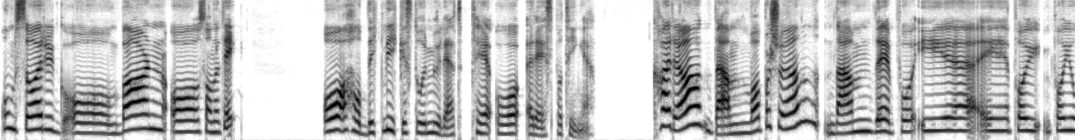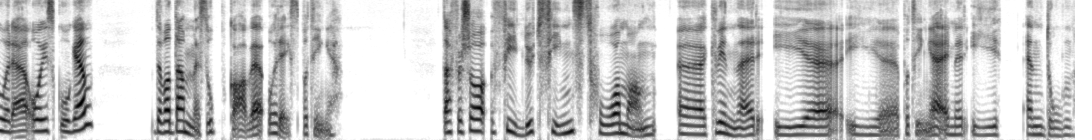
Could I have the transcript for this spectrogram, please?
omsorg og barn og sånne ting, og hadde ikke like stor mulighet til å reise på tinget. Karer, de var på sjøen, de drev på i, i, på, på jordet og i skogen. Det var deres oppgave å reise på tinget. Derfor så vil du ikke finne så mange eh, kvinner i, i, på tinget, eller i en dom.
